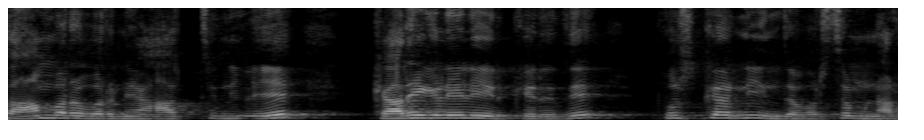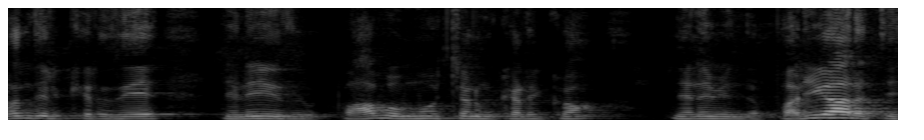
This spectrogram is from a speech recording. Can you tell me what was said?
தாமரவரணி ஆற்றினிலே கரைகளிலே இருக்கிறது. புஷ்கரணி இந்த வருஷம் நடந்திருக்கிறது. எனவே இது பாவ மோச்சனம் கிடைக்கும். எனவே இந்த பரிகாரத்தை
